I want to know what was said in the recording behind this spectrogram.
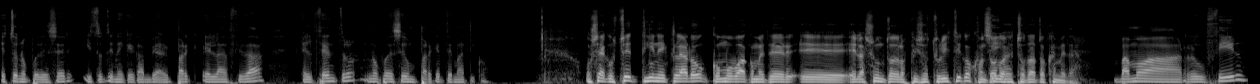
Esto no puede ser y esto tiene que cambiar. El parque, en la ciudad, el centro no puede ser un parque temático. O sea que usted tiene claro cómo va a cometer eh, el asunto de los pisos turísticos con todos estos datos que me da. vamos a reducir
